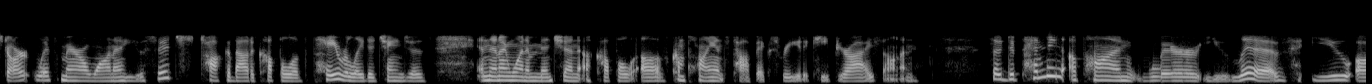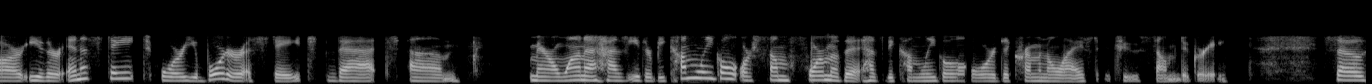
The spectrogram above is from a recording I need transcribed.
start with marijuana usage, talk about a couple of pay related changes, and then I want to mention a couple of compliance topics for you to keep your eyes on. So, depending upon where you live, you are either in a state or you border a state that um, marijuana has either become legal or some form of it has become legal or decriminalized to some degree. So,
